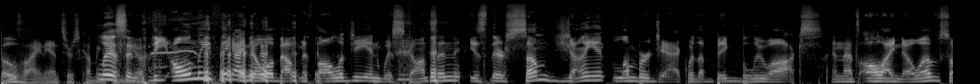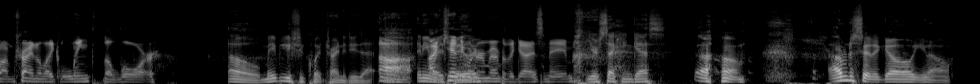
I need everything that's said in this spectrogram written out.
bovine answers coming. Listen, from you. the only thing I know about mythology in Wisconsin is there's some giant lumberjack with a big blue ox, and that's all I know of. So I'm trying to like link the lore. Oh, maybe you should quit trying to do that. Ah, Uh, anyways, I can't Baylor, even remember the guy's name. Your second guess? um, I'm just gonna go. You know,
